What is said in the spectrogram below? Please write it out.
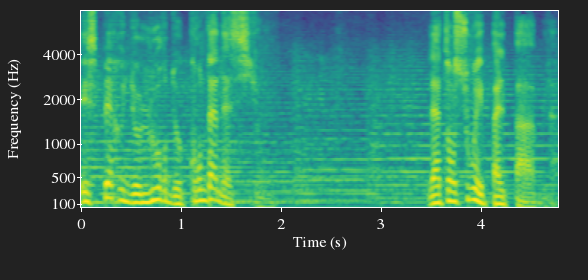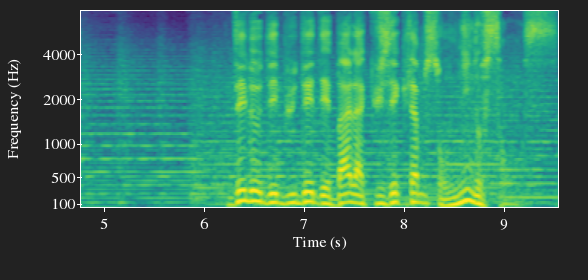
espèrent une lourde condamnation. La tension est palpable. Dès le début des débats, l'accusé clame son innocence.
